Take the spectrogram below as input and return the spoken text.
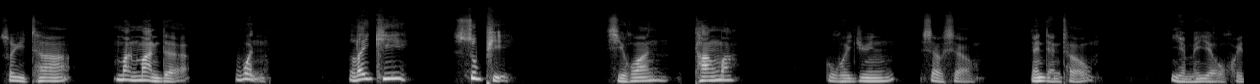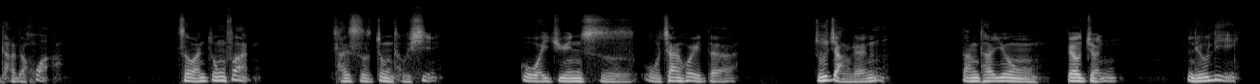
所以他慢慢的问：“Likey soupy，喜欢汤吗？”顾维钧笑笑，点点头，也没有回他的话。吃完中饭才是重头戏。顾维钧是午餐会的主讲人，当他用标准流利。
